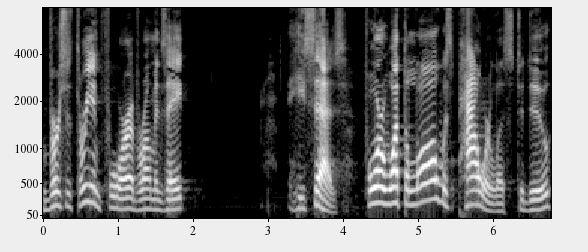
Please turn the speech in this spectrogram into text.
Verses 3 and 4 of Romans 8, he says, For what the law was powerless to do,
